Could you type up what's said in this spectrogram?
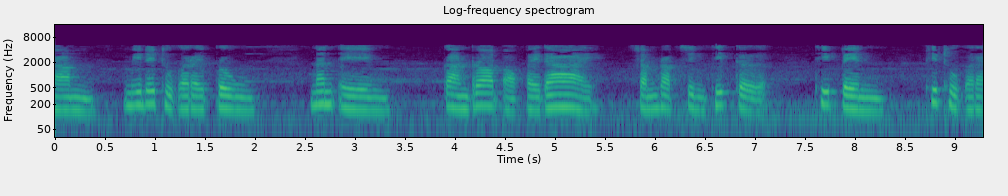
ทำมิได้ถูกอะไรปรุง นั่นเอง การรอดออกไปได้สำหรับสิ่งที่เกิด ที่เป็น ที่ถูกอะไร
